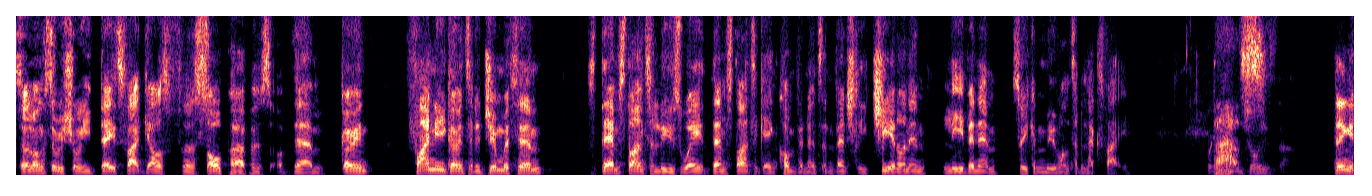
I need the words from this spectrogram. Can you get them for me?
So long story short, he dates fat girls for the sole purpose of them going, finally going to the gym with him, them starting to lose weight, them starting to gain confidence, and eventually cheating on him, leaving him so he can move on to the next fight. But he That's- enjoys that. Thing is,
